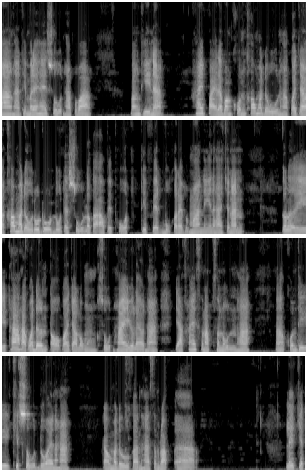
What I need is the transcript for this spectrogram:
มากนะที่ไม่ได้ให้สูตรฮะเพราะว่าบางทีเนี่ย ให้ไปแล้วบางคนเข้ามาดูนะคะ ก็จะเข้ามาดูรูดรูดดูแต่สูตรแล้วก็เอาไปโพสต์ที่ Facebook อะไรประมาณนี้นะคะ ฉะนั้นก็เลยถ้าหากว่าเดินต่อก็จะลงสูตรให้อยู่แล้วนะคะอยากให้สนับสนุนนะคะคนที่คิดสูตรด้วยนะคะ เรามาดูกันนะคะสำหรับเลขเจ็ด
